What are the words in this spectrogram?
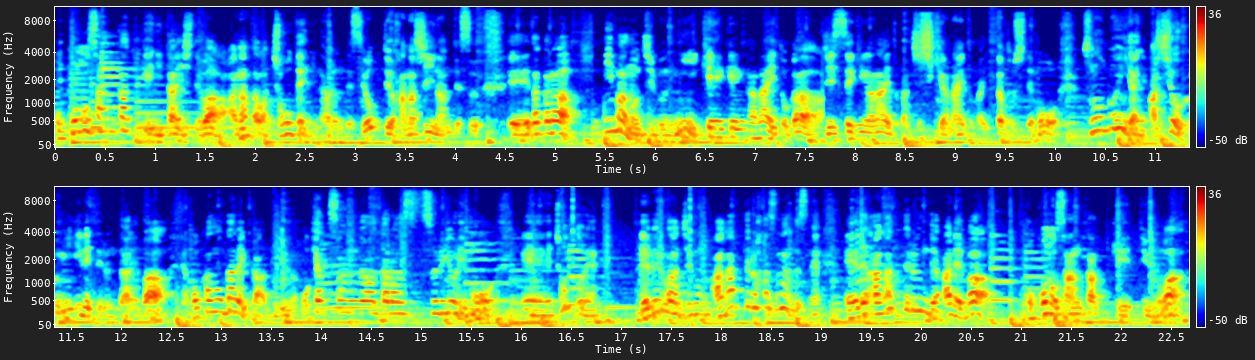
ここの三角形に対してはあなたは頂点になるんですよっていう話なんです。えー、だから今の自分に経験がないとか実績がないとか知識がないとか言ったとしてもその分野に足を踏み入れてるんであれば他の誰かっていうのはお客さん側からするよりも、えー、ちょっとねレベルは自分上がってるはずなんですね。えー、で、上がってるんであれば、ここの三角形っていうのは、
